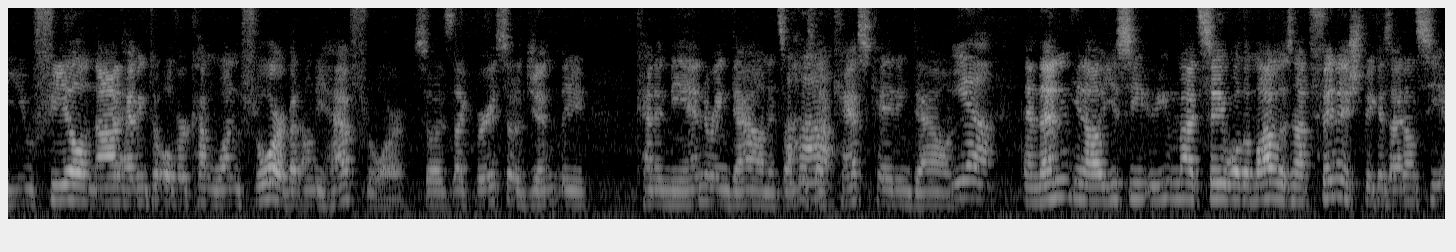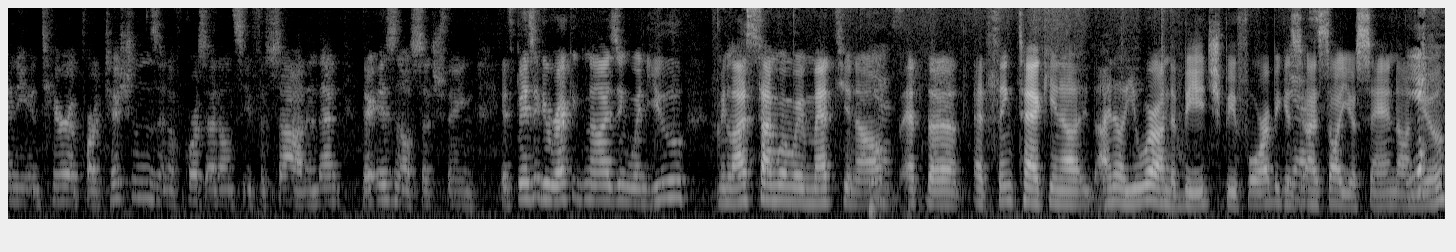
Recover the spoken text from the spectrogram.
you feel not having to overcome one floor but only half floor. So it's like very sort of gently kind of meandering down. It's almost Uh-huh. like cascading down. Yeah. and then you know you see you might say well the model is not finished because i don't see any interior partitions and of course i don't see facade. And then there is no such thing. It's basically recognizing when you I mean, last time when we met, you know, Yes. at the at Think Tech, you know, I know you were on the beach before because I saw your sand on Yeah. you,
